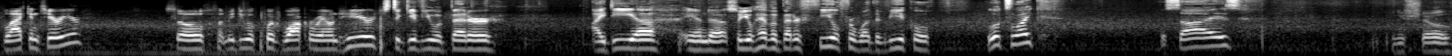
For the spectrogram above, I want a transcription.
black interior. So let me do a quick walk around here just to give you a better idea, and uh, so you'll have a better feel for what the vehicle looks like, the size. Let me show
